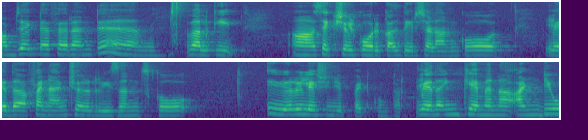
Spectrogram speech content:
ఆబ్జెక్ట్ ఎఫైర్ అంటే వాళ్ళకి సెక్షువల్ కోరికలు తీర్చడానికో లేదా ఫైనాన్షియల్ రీజన్స్కో రిలేషన్షిప్ పెట్టుకుంటారు. లేదా ఇంకేమైనా అన్డ్యూ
